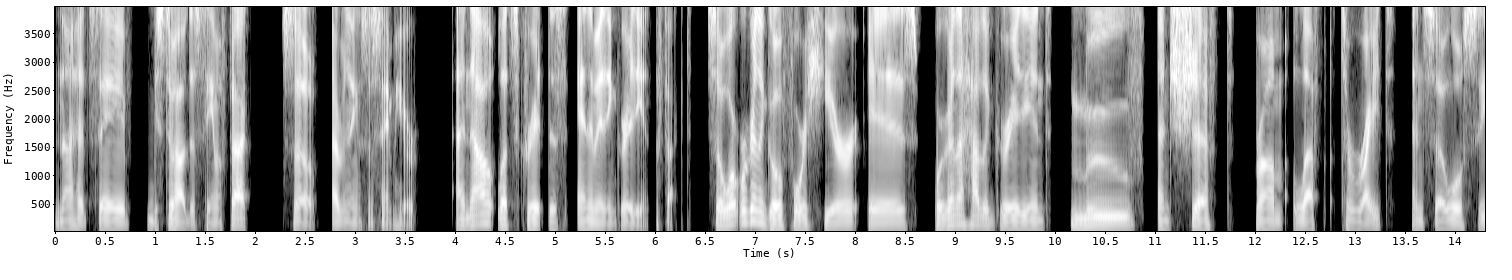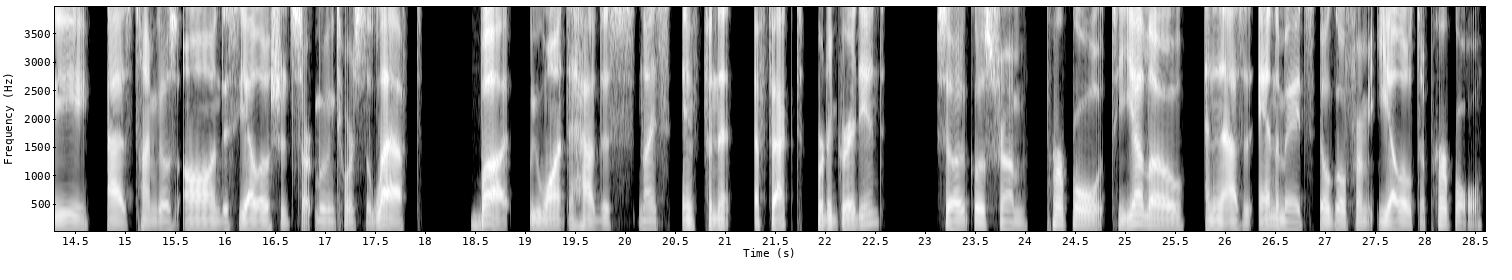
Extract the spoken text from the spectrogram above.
Now hit save. We still have the same effect, so everything's the same here. And now let's create this animating gradient effect. So what we're going to go for here is we're going to have the gradient move and shift from left to right. And so we'll see as time goes on, this yellow should start moving towards the left. But we want to have this nice infinite effect for the gradient. So it goes from purple to yellow and then as it animates, it'll go from yellow to purple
